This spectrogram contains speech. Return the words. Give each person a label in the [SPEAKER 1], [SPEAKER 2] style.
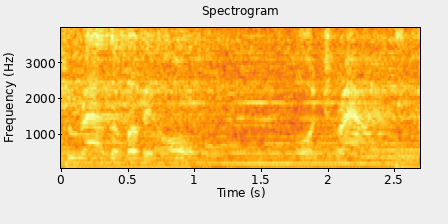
[SPEAKER 1] to rise above it all or drown in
